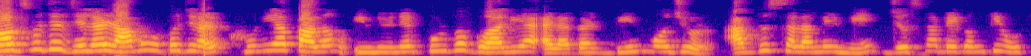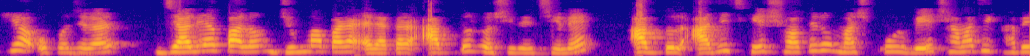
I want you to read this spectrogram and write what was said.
কক্সবাজার জেলার রামু উপজেলার খুনিয়া পালং ইউনিয়নের পূর্ব গোয়ালিয়া এলাকার দিন মজুর আব্দুল সালামের মেয়ে জ্যোৎস্না বেগমকে উখিয়া উপজেলার জালিয়া পালং জুম্মাপাড়া এলাকার আব্দুল রশিদের ছেলে আব্দুল আজিজকে সতেরো মাস পূর্বে সামাজিকভাবে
